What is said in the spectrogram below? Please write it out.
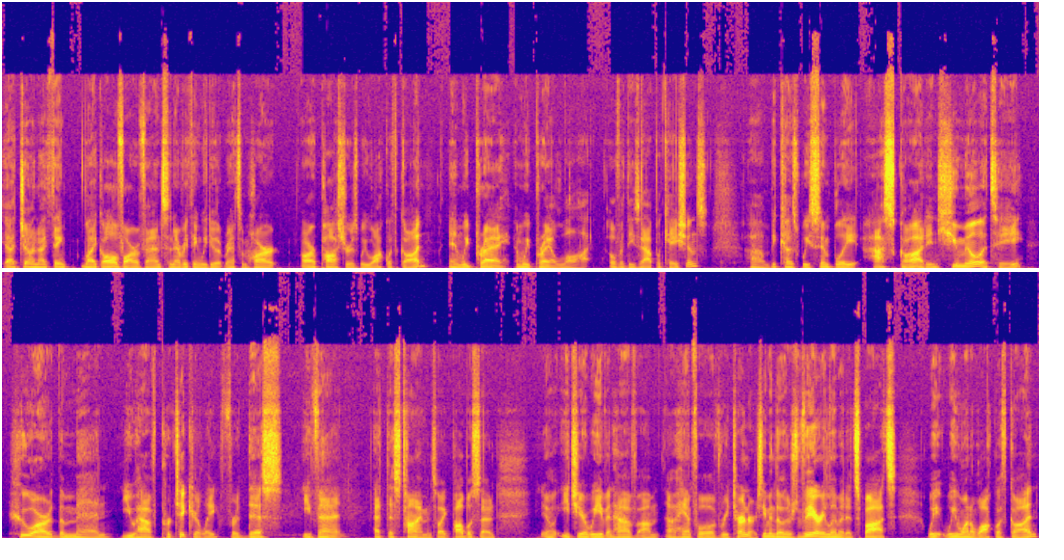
Yeah, John, I think like all of our events and everything we do at Ransomed Heart, our posture is we walk with God and we pray, and we pray a lot over these applications um, because we simply ask God in humility who are the men you have particularly for this event at this time. And so, like Pablo said, you know, each year we even have um, a handful of returners, even though there's very limited spots. We we want to walk with God.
